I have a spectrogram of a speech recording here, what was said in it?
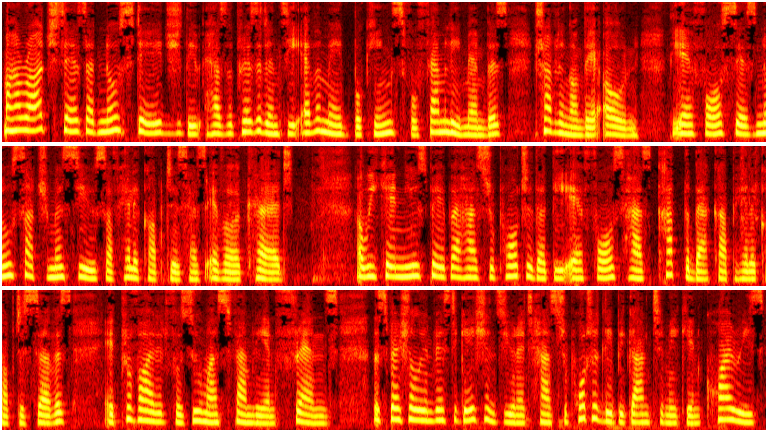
Maharaj says at no stage has the presidency ever made bookings for family members traveling on their own. The Air Force says no such misuse of helicopters has ever ever occurred. A weekend newspaper has reported that the Air Force has cut the backup helicopter service it provided for Zuma's family and friends. The Special Investigations Unit has reportedly begun to make inquiries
